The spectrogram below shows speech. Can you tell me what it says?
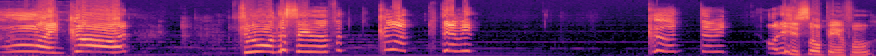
Oh my god! Two on the same level! God damn it! God damn it! Oh, this is so painful.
